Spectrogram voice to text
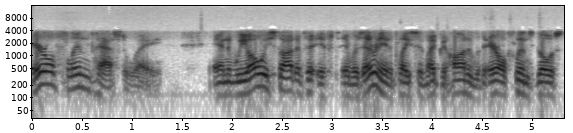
Errol Flynn passed away. And we always thought if, if there was ever any place that might be haunted with Errol Flynn's ghost,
